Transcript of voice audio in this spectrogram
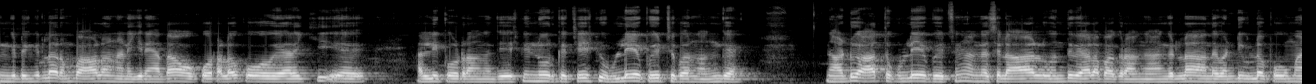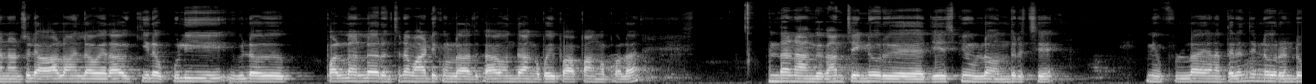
இங்கிட்டு இங்கிட்டலாம் ரொம்ப ஆழம்னு நினைக்கிறேன். அதான் ஓரளவுக்கு இறக்கி அள்ளி போடுறாங்க. ஜேசிபி இன்னொரு ஜேசிபி உள்ளேயே போயிடுச்சு பாருங்கள் அங்கே. நடு ஆற்றுக்குள்ளேயே போயிடுச்சுங்க அங்கே சில ஆள் வந்து வேலை பார்க்குறாங்க. அங்கிட்டலாம் அந்த வண்டி உள்ளே போகுமா என்னான்னு சொல்லி ஆழம் இல்லை ஏதாவது கீழே குழி இவ்வளோ பள்ளம்லாம் இருந்துச்சுன்னா மாட்டிக்கும்ல அதுக்காக வந்து அங்கே போய் பார்ப்பாங்க போல். இந்தாண்ணா அங்கே காமிச்ச இன்னொரு ஜேசிபியும் உள்ளே வந்துருச்சு. நீ ஃபுல்லாக எனக்கு தெரிஞ்சு இன்னும் ரெண்டு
